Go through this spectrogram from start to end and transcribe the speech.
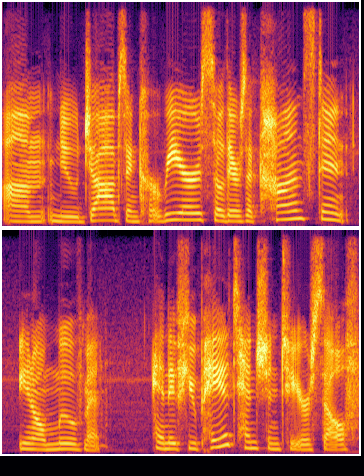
um, new jobs and careers. So there's a constant, you know, movement. And if you pay attention to yourself,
